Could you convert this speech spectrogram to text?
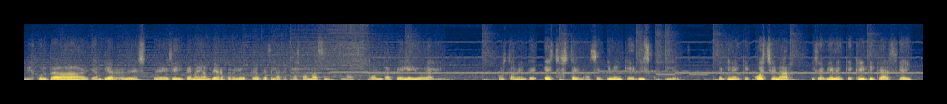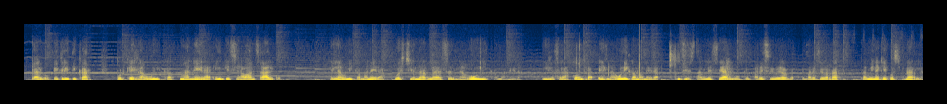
Disculpa, Jean-Pierre, este, sí, tema Jean-Pierre, pero yo creo que esa es la respuesta más, más tonta que he leído de alguien. Justamente estos temas se tienen que discutir, se tienen que cuestionar y se tienen que criticar si hay algo que criticar, porque es la única manera en que se avanza algo. Es la única manera. Cuestionarlas es la única manera irles a las contra es la única manera. Y si se establece algo que parece, que parece verdad, también hay que cuestionarla.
